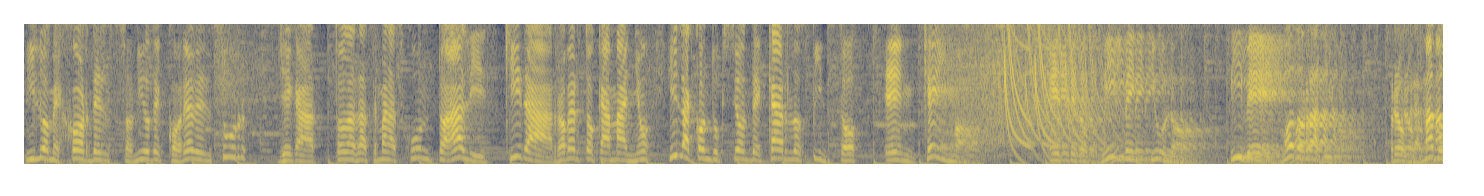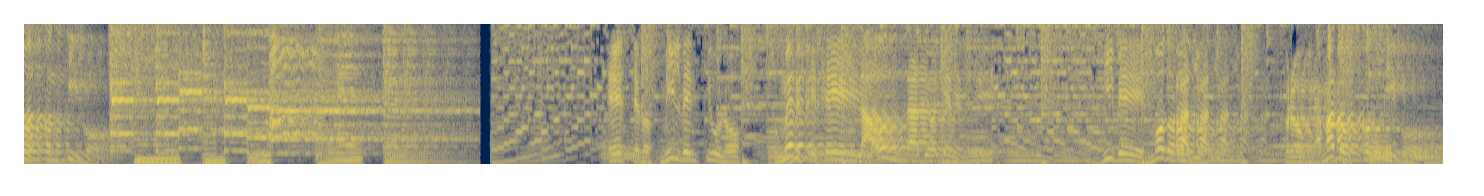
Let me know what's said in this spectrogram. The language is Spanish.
y lo mejor del sonido de Corea del Sur llega todas las semanas junto a Alice, Kira, Roberto Camaño y la conducción de Carlos Pinto en Keimo. Este 2021 vive Modo Radio, programados contigo. Este 2021 sumérgete en la onda de oyentes. Vive Modo Radio, programados contigo.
